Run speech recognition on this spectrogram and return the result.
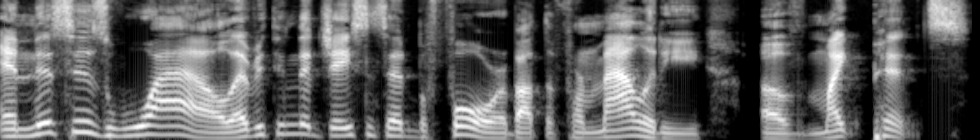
And this is while everything that Jason said before about the formality of Mike Pence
